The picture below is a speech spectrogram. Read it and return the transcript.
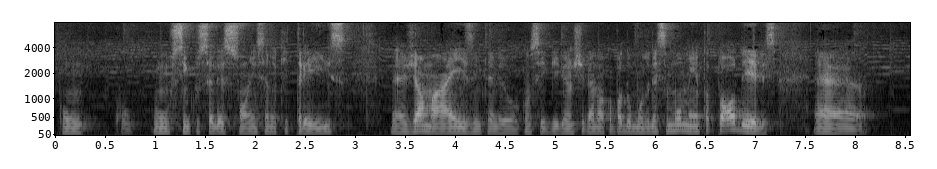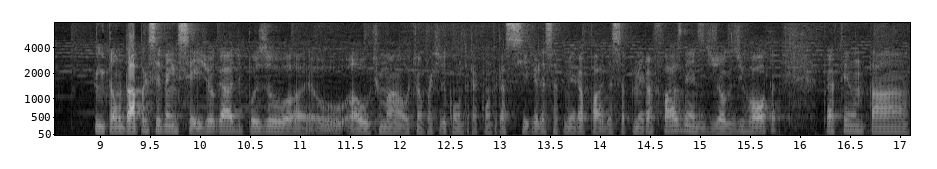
com, com cinco seleções, sendo que três né, jamais, entendeu, conseguiriam chegar na Copa do Mundo nesse momento atual deles. É, então dá para se vencer e jogar depois o, a, a, última, a última partida contra, contra a Síria dessa primeira, dessa primeira fase, né, de jogos de volta, para tentar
